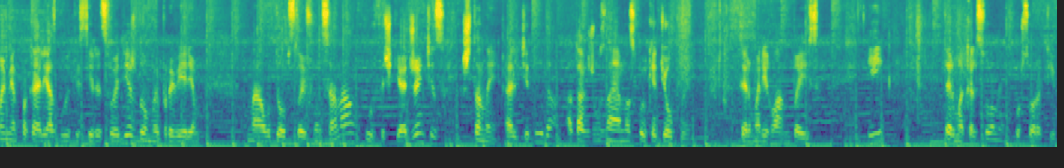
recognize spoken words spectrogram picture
Момент, пока Ильяс будет тестировать свою одежду, мы проверим на удобство и функционал курточки Agentis, штаны Altitude, а также узнаем, насколько теплые термореглан Base и термокальсоны Курсор Актив.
